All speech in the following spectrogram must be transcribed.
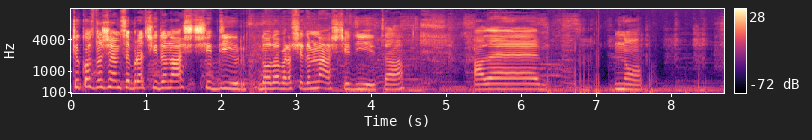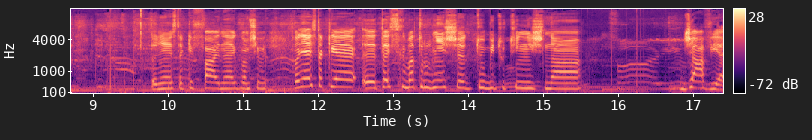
tylko zdążyłem zebrać 11 dirt. No dobra, 17 dirta. Ale no. To nie jest takie fajne, jak wam się. To nie jest takie. y, To jest chyba trudniejsze tubi tuti niż na Javie,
